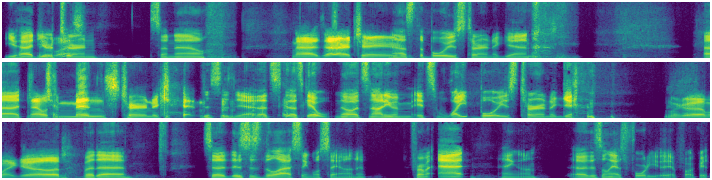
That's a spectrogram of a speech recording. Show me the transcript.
you had your turn, so now Nah, it's our turn. now it's the boys' turn again. uh, now it's Ch- men's turn again. this is yeah. That's let's get no. It's not even. It's white boys' turn again. like, oh my god. but uh, so this is the last thing we'll say on it. From at, hang on. Uh, this only has forty. Yeah, fuck it.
